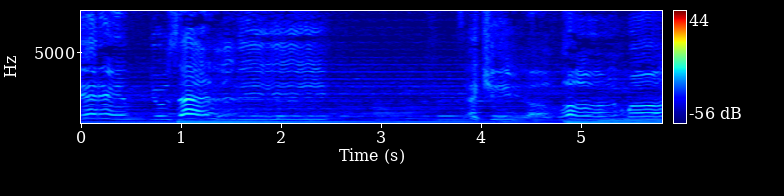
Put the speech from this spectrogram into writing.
Yerim güzeldi Zeki ağlama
